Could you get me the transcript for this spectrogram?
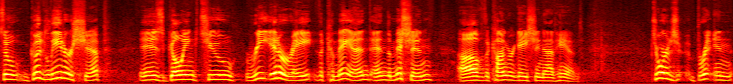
So good leadership is going to reiterate the command and the mission of the congregation at hand. George Brinton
